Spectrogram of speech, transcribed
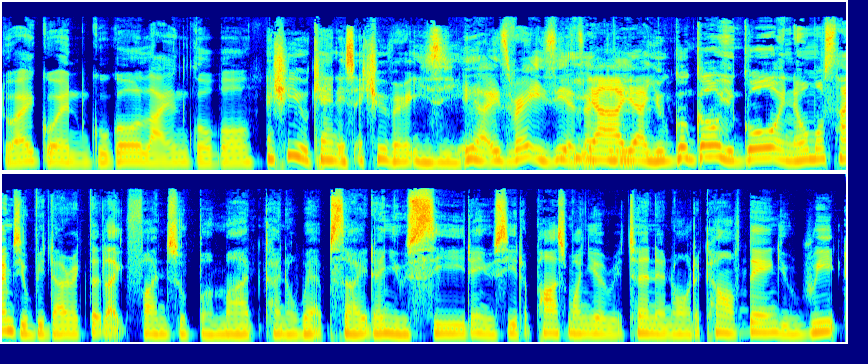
do I go and Google Lion Global? Actually, you can. It's actually very easy. Yeah, it's very easy. Exactly. Yeah, yeah. You Google, you go, and almost times you'll be directed like Fund Supermart kind of website. Then you see, then you see the past one year return and all the kind of thing. You read,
